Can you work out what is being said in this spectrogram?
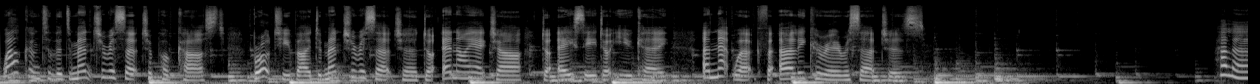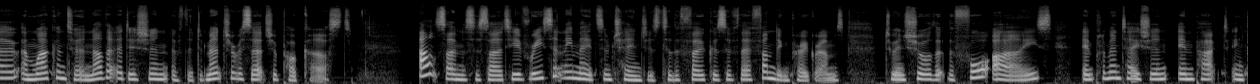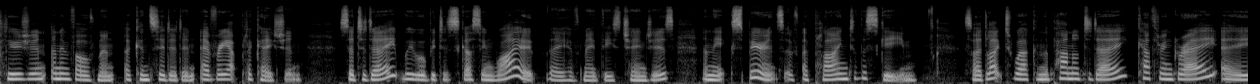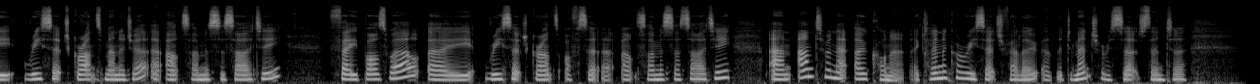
Welcome to the Dementia Researcher podcast, brought to you by dementiaresearcher.nihr.ac.uk, a network for early career researchers. Hello, and welcome to another edition of the Dementia Researcher podcast. Alzheimer's Society have recently made some changes to the focus of their funding programmes to ensure that the four I's implementation, impact, inclusion, and involvement are considered in every application. So today we will be discussing why they have made these changes and the experience of applying to the scheme. So I'd like to welcome the panel today Catherine Gray, a research grants manager at Alzheimer's Society. Faye Boswell, a Research Grants Officer at Alzheimer's Society, and Antoinette O'Connor, a Clinical Research Fellow at the Dementia Research Centre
